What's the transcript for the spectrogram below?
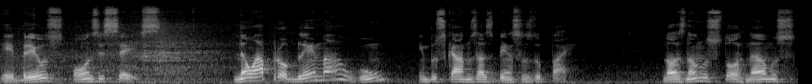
Hebreus 11:6. Não há problema algum em buscarmos as bênçãos do Pai. Nós não nos tornamos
